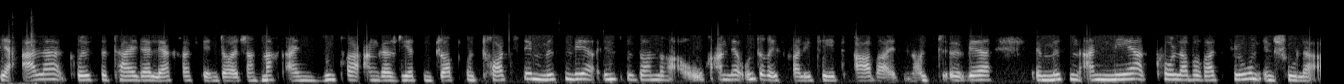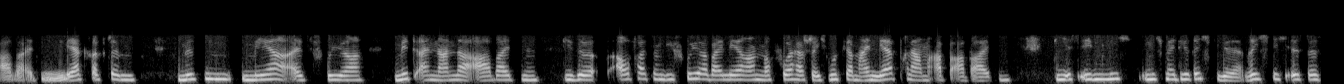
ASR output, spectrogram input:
der allergrößte Teil der Lehrkräfte in Deutschland macht einen super engagierten Job und trotzdem müssen wir insbesondere auch an der Unterrichtsqualität arbeiten und äh, wir müssen an mehr Kollaboration in Schule arbeiten. Lehrkräfte müssen mehr als früher miteinander arbeiten. Diese Auffassung, die früher bei Lehrern noch vorherrschte, ich muss ja meinen Lehrplan abarbeiten, die ist eben nicht, nicht mehr die richtige. Richtig ist es,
